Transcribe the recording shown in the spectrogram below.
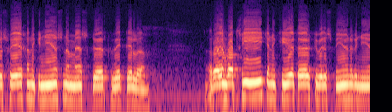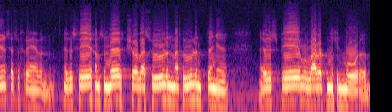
gesvegen ik nieuws na meskerk wikkelen. Ruim wat triet en ik heet erke weer de en nieuws als ze vrijven. Ik gesvegen zijn werk zo was hoelen maar hoelen tunje. Ik gespeel lavert niet in moren.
